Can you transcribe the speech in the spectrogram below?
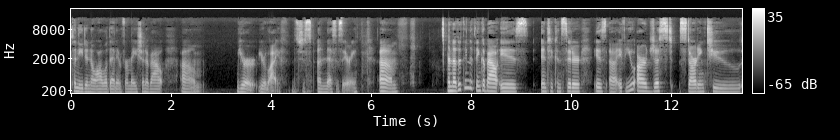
to need to know all of that information about um, your your life. It's just unnecessary. Um, another thing to think about is and to consider is uh, if you are just starting to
